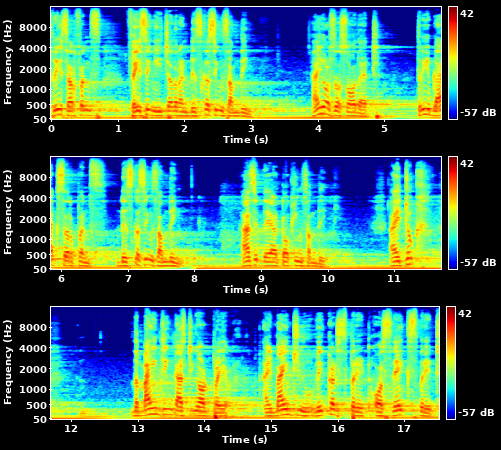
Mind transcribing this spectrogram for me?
Three serpents facing each other and discussing something. I also saw that. Three black serpents discussing something as if they are talking something. I took the binding casting out prayer. I bind you, wicked spirit or snake spirit.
